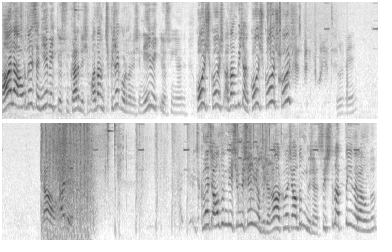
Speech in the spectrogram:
Hala oradaysa niye bekliyorsun kardeşim? Adam çıkacak oradan işte. Neyi bekliyorsun yani? Koş koş. Adam bir can. Koş koş koş. Dur be. Ya Ali. Kılıç aldın diye şimdi şey mi yapacaksın? Aa kılıç aldım mı diyeceksin? Sıçtın attın yine roundu.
